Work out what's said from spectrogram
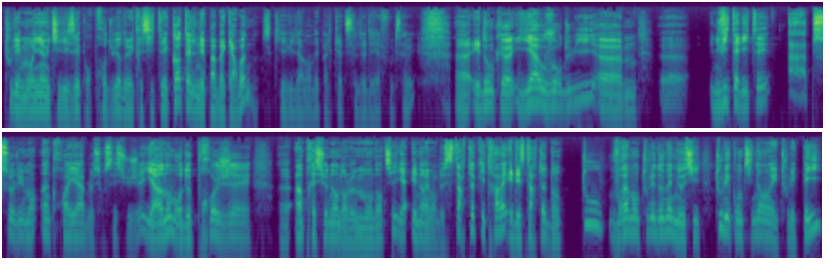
tous les moyens utilisés pour produire de l'électricité quand elle n'est pas bas carbone, ce qui évidemment n'est pas le cas de celle d'EDF, vous le savez. Euh, et donc, il y a aujourd'hui une vitalité absolument incroyable sur ces sujets. Il y a un nombre de projets euh, impressionnants dans le monde entier. Il y a énormément de startups qui travaillent et des startups dans tout, vraiment tous les domaines, mais aussi tous les continents et tous les pays.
